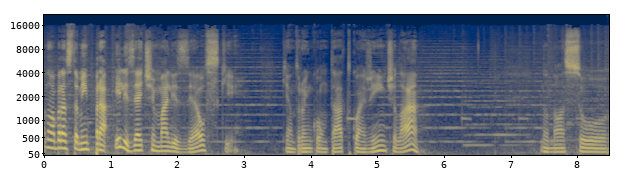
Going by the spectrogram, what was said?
Manda um abraço também para Elisete Malizelski, que entrou em contato com a gente lá no nosso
